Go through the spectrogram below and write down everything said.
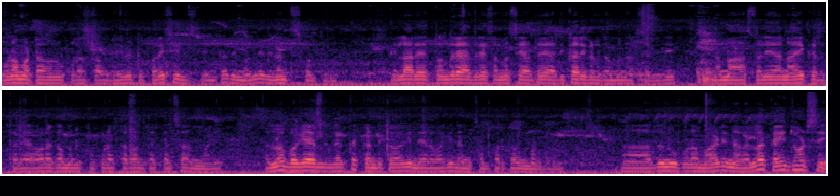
ಗುಣಮಟ್ಟವನ್ನು ಕೂಡ ತಾವು ದಯವಿಟ್ಟು ಪರಿಶೀಲಿಸಿ ಅಂತ ನಿಮ್ಮಲ್ಲಿ ವಿನಂತಿಸ್ಕೊಳ್ತೀನಿ. ಎಲ್ಲರೇ ತೊಂದರೆ ಆದರೆ, ಸಮಸ್ಯೆ ಆದರೆ ಅಧಿಕಾರಿಗಳ ಗಮನ ಸೆಳೆದಿ ನಮ್ಮ ಸ್ಥಳೀಯ ನಾಯಕರಿರ್ತಾರೆ, ಅವರ ಗಮನಕ್ಕೂ ಕೂಡ ತರುವಂಥ ಕೆಲಸವನ್ನು ಮಾಡಿ. ಎಲ್ಲೋ ಬಗೆಹರಲಿಲ್ಲ ಅಂತ ಖಂಡಿತವಾಗಿ ನೇರವಾಗಿ ನನ್ನ ಸಂಪರ್ಕವನ್ನು ಮಾಡ್ಬೋದು. ಅದನ್ನು ಕೂಡ ಮಾಡಿ ನಾವೆಲ್ಲ ಕೈ ಜೋಡಿಸಿ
